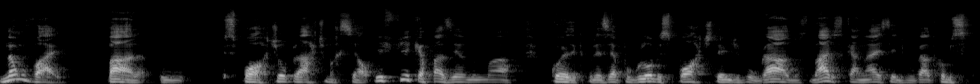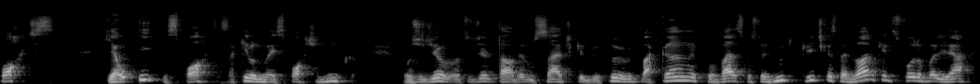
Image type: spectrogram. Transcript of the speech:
não vai para o esporte ou para a arte marcial e fica fazendo uma coisa que, por exemplo, o Globo Esporte tem divulgado, vários canais têm divulgado como esportes, que é o e-esportes, aquilo não é esporte nunca. Hoje em dia, outro dia eu estava vendo um site aqui do YouTube muito bacana, com várias questões muito críticas, mas na hora que eles foram avaliar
